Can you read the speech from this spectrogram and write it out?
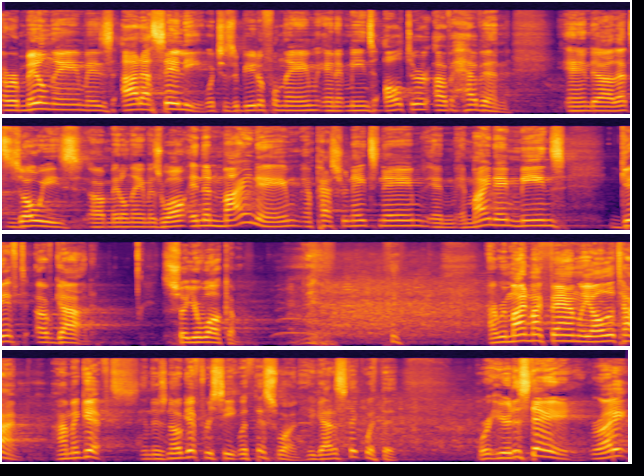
or middle name is Araceli, which is a beautiful name, and it means altar of heaven. And uh, that's Zoe's uh, middle name as well. And then my name, Pastor Nate's name, and, and my name means gift of God. So you're welcome. I remind my family all the time I'm a gift, and there's no gift receipt with this one. You got to stick with it. We're here to stay, right?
